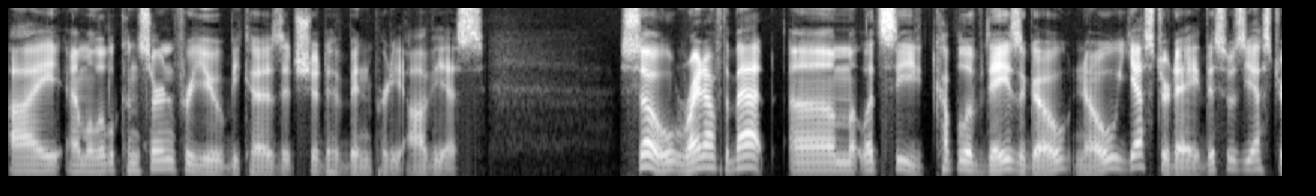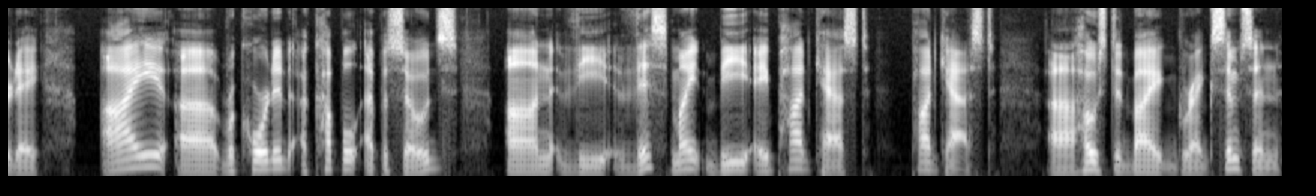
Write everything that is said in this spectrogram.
I am a little concerned for you because it should have been pretty obvious. So, right off the bat, um, let's see, a couple of days ago, no, yesterday, this was yesterday, I uh, recorded a couple episodes on the This Might Be a Podcast podcast uh, hosted by Greg Simpson.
